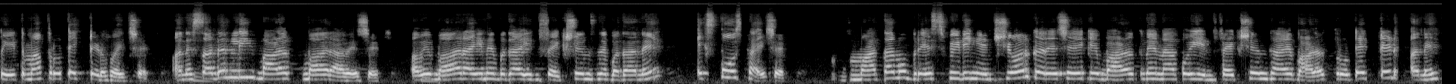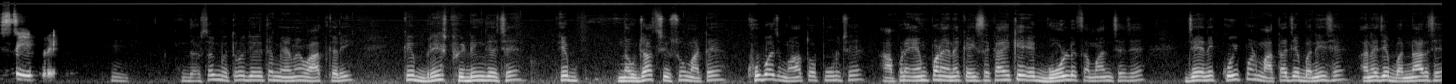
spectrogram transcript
પેટમાં પ્રોટેક્ટેડ હોય છે. અને સડનલી બાળક બહાર આવે છે. હવે બહાર આવીને બધા ઇન્ફેક્શન્સ ને બધાને એક્સપોઝ થાય છે. માતાનું બ્રેસ્ટ ફીડિંગ એન્શ્યોર કરે છે કે બાળકને ના કોઈ ઇન્ફેક્શન થાય બાળક પ્રોટેક્ટેડ અને સેફ રહે. દર્શક મિત્રો જે રીતે મેમે વાત કરી કે બ્રેસ્ટ ફીડિંગ જે છે એ નવજાત શિશુ માટે ખૂબ જ મહત્ત્વપૂર્ણ છે. આપણે એમ પણ એને કહી શકાય કે એક ગોલ્ડ સમાન છે જે જે એની કોઈ પણ માતા જે બની છે અને જે બનનાર છે,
